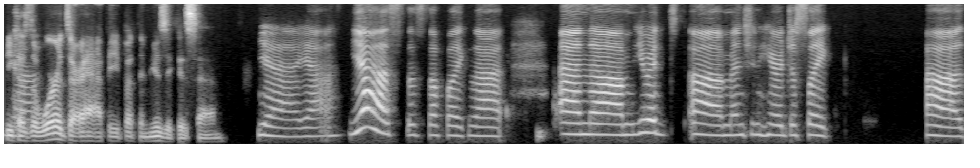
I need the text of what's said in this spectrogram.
because Yeah. the words are happy but the music is sad Yeah, yeah. Yes, the stuff like that. And um you had uh mentioned here just like uh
